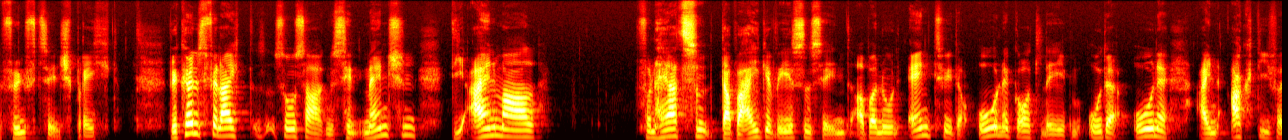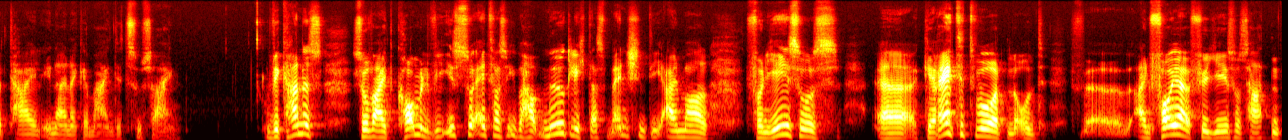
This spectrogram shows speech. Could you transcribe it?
15 spricht? Wir können es vielleicht so sagen, es sind Menschen, die einmal von Herzen dabei gewesen sind, aber nun entweder ohne Gott leben oder ohne ein aktiver Teil in einer Gemeinde zu sein. Wie kann es so weit kommen? Wie ist so etwas überhaupt möglich, dass Menschen, die einmal von Jesus äh, gerettet wurden und äh, ein Feuer für Jesus hatten,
